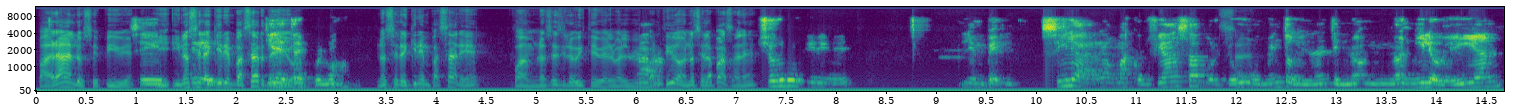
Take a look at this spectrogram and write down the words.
paralo ese pibe. y, no se la quieren pasar, te digo. No se la quieren pasar, ¿eh? Juan, no sé si lo viste el, ah. partido, no se la pasan, ¿eh? Yo creo que le sí le agarraron más confianza porque hubo un momento que realmente no, ni lo veían,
